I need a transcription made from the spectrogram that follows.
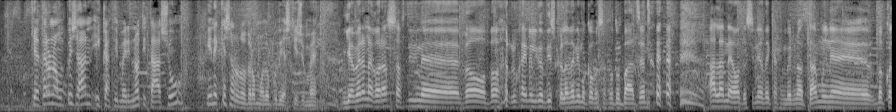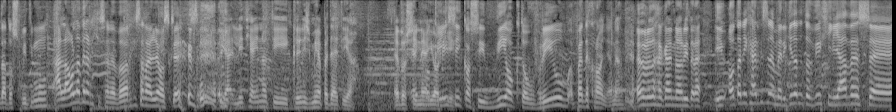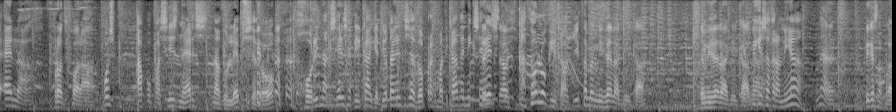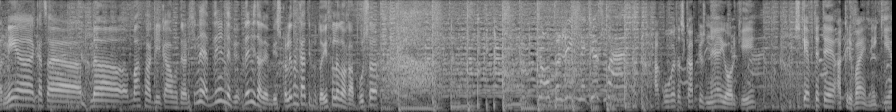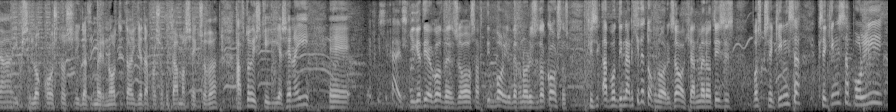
Και θέλω να μου πεις αν η καθημερινότητά σου είναι και σε αυτό το δρόμο εδώ που διασχίζουμε. Για μένα να αγοράσω σε αυτή την ε, εδώ, εδώ ρούχα είναι λίγο δύσκολο. Δεν είμαι ακόμα σε αυτό το budget. Αλλά ναι, όντως είναι εδώ η καθημερινότητά μου. Είναι εδώ κοντά το σπίτι μου. Αλλά όλα δεν άρχισαν εδώ, άρχισαν αλλιώς, ξέρεις. Η αλήθεια είναι ότι κλείνεις μία πενταετία εδώ στη Νέα Έχω Υόρκη. κλείσει 22 Οκτωβρίου, πέντε χρόνια, ναι. Έπρεπε να είχα κάνει νωρίτερα. Η- Όταν είχα έρθει στην Αμερική ήταν το 2001 πρώτη φορά. Πώς αποφασίζεις να έρθεις να δουλέψεις εδώ χωρίς να ξέρεις αγγλικά; Γιατί όταν ήρθες εδώ πραγματικά δεν ήξερες Δεν ήξερα, όχι. καθόλου αγγλικά. Όχι, ήρθα με μηδέν αγγλικά. Με μηδέν αγγλικά. ναι. Πήγες στα θρανία. Ναι. Πήγα στα Θρανία, κάτσα να μάθω αγγλικά από την αρχή. Ναι, δεν, είναι, δεν ήταν δύσκολο. Ήταν κάτι που το ήθελα, το αγαπούσα. Ακούγοντας κάποιος Νέα Υόρκη, σκέφτεται ακριβά ενίκεια, υψηλό κόστος στην καθημερινότητα για τα προσωπικά μας έξοδα. Αυτό ισχύει για σένα ή. Ε, Ε, φυσικά ισχύει, γιατί εγώ δεν ζω σε αυτήν την πόλη, δεν γνωρίζω το κόστος. Από την αρχή δεν το γνώριζα, όχι. Αν με ρωτήσεις πώς ξεκίνησα, ξεκίνησα πολύ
